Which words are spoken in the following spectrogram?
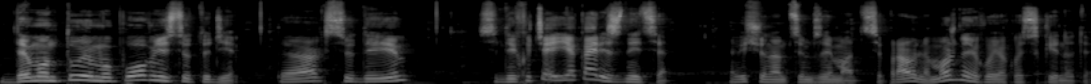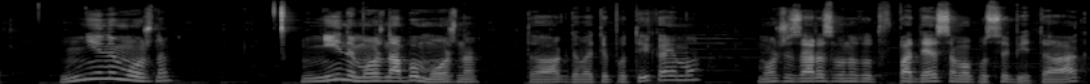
демонтуємо повністю тоді. Так, сюди. Сюди. Хоча яка різниця? Навіщо нам цим займатися? Правильно? Можна його якось скинути? Ні, не можна. Ні, не можна або можна. Так, давайте потикаємо. Може зараз воно тут впаде само по собі. Так.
